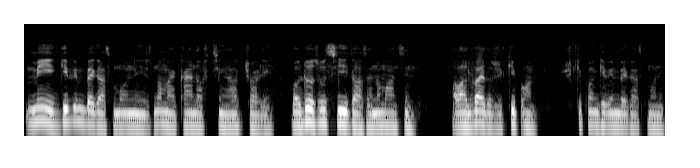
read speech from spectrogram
Me giving beggars money is not my kind of thing actually. But those who see it as a normal thing, our advice is should keep on. Should keep on giving beggars money.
